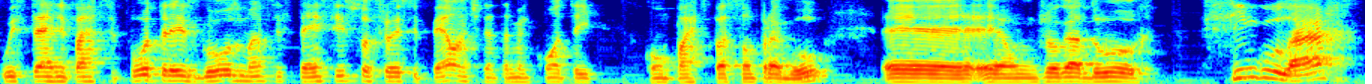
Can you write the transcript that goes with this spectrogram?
O Sterling participou, 3 gols, uma assistência e sofreu esse pênalti, né? Também conta aí com participação para gol. É, é um jogador singular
